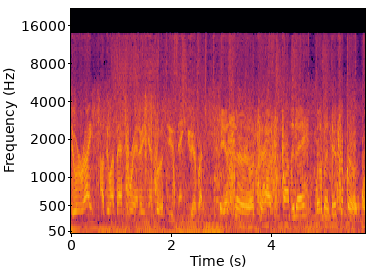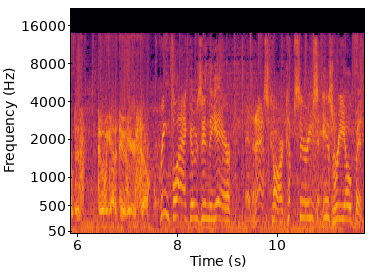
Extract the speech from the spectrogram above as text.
Do it right. I'll do my best for you. I know you guys will too. Thank you, everybody. Yes, sir. Let's have some fun today. A little bit different, but we'll just do what we got to do here. So Green flag goes in the air, and the NASCAR Cup Series is reopened.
